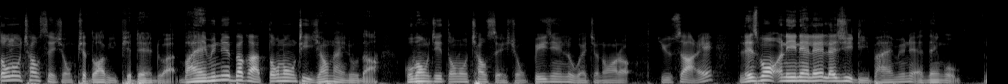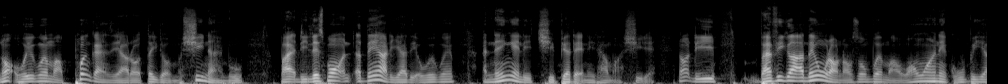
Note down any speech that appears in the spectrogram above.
3လုံး60ရှုံးဖြစ်သွားပြီဖြစ်တဲ့အတွက်ဘိုင်ယန်မြူနစ်ဘက်က3လုံးအထိရောက်နိုင်လို့သာကိုပေါင်းကြီး3လုံး60ရှုံးပေးခြင်းလို့ပဲကျွန်တော်ကတော့ယူဆတယ်လစ်ဘွန်အနေနဲ့လည်းလက်ရှိဒီဘိုင်ယန်မြူနစ်အသင်းကိုနော်အဝေးကွင်းမှာဖွင့်ကန်စရာတော့တိတ်တော့မရှိနိုင်ဘူး။ဘာဒီလစ်ဘွန်အသင်းဟာဒီကဒီအဝေးကွင်းအနှဲငယ်လေးခြေပြတ်တဲ့အနေအထားမှာရှိတယ်။နော်ဒီဘန်ဖီကာအသင်းကိုတော့နောက်ဆုံးပွဲမှာ1-1နဲ့ဂိုးပေးရ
